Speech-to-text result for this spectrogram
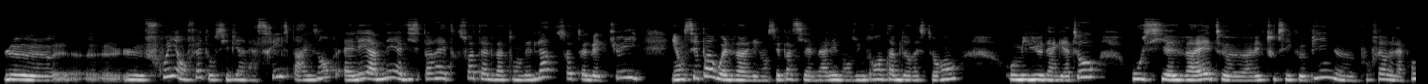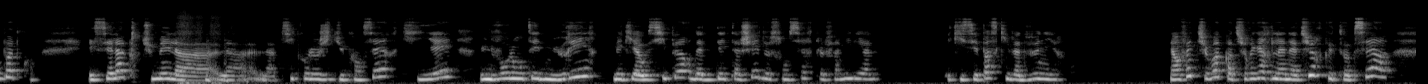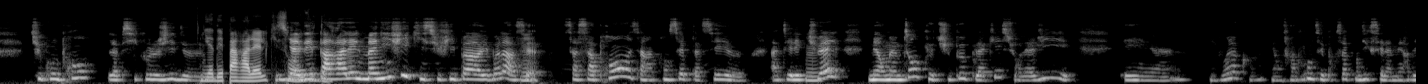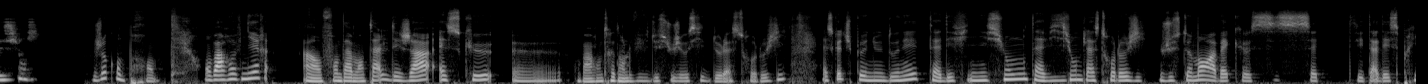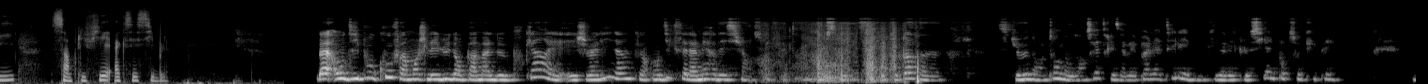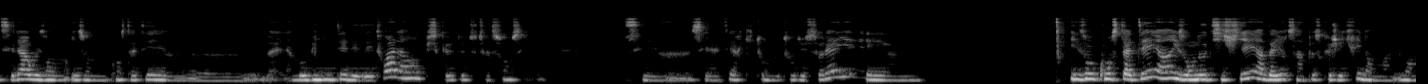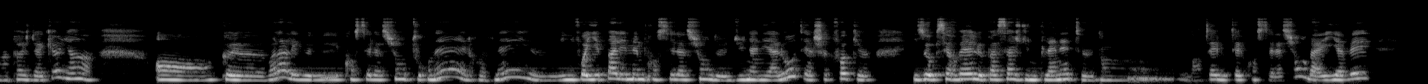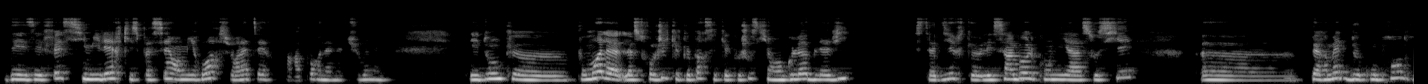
Le, fruit, en fait, aussi bien la cerise, par exemple, elle est amenée à disparaître. Soit elle va tomber de là, soit elle va être cueillie. Et on ne sait pas où elle va aller. On ne sait pas si elle va aller dans une grande table de restaurant au milieu d'un gâteau, ou si elle va être euh, avec toutes ses copines euh, pour faire de la compote. Quoi. Et c'est là que tu mets la, psychologie du cancer, qui est une volonté de mûrir, mais qui a aussi peur d'être détaché de son cercle familial, et qui ne sait pas ce qui va devenir. Et en fait, tu vois, quand tu regardes la nature, que tu observes, tu comprends la psychologie de... Il y a des parallèles qui sont... Il y a des parallèles magnifiques, il suffit pas... Et voilà, mm. ça s'apprend, c'est un concept assez euh, intellectuel, mm. mais en même temps que tu peux plaquer sur la vie. Et, euh, et, voilà, quoi. Et en fin de compte, c'est pour ça qu'on dit que c'est la mère des sciences. Je comprends. On va revenir à un fondamental déjà. Est-ce que, euh, on va rentrer dans le vif du sujet aussi de l'astrologie, est-ce que tu peux nous donner ta définition, ta vision de l'astrologie, justement avec euh, cet état d'esprit simplifié, accessible? Bah, on dit beaucoup, enfin moi je l'ai lu dans pas mal de bouquins et, je valide, hein, qu'on dit que c'est la mère des sciences en fait. Hein. C'est quelque part, si tu veux, dans le temps, nos ancêtres, ils n'avaient pas la télé, donc ils avaient que le ciel pour s'occuper. Et c'est là où ils ont, ils ont constaté euh, bah, la mobilité des étoiles, hein, puisque de toute façon, c'est, euh, la Terre qui tourne autour du Soleil. Et euh, ils ont constaté, hein, ils ont notifié, hein, d'ailleurs c'est un peu ce que j'écris dans, ma page d'accueil, que voilà, les, constellations tournaient, elles revenaient, ils ne voyaient pas les mêmes constellations d'une année à l'autre, et à chaque fois qu'ils observaient le passage d'une planète dans, telle ou telle constellation, bah, il y avait des effets similaires qui se passaient en miroir sur la Terre par rapport à la nature humaine. Et donc, euh, pour moi, l'astrologie, quelque part, c'est quelque chose qui englobe la vie. C'est-à-dire que les symboles qu'on y a associés euh, permettent de comprendre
